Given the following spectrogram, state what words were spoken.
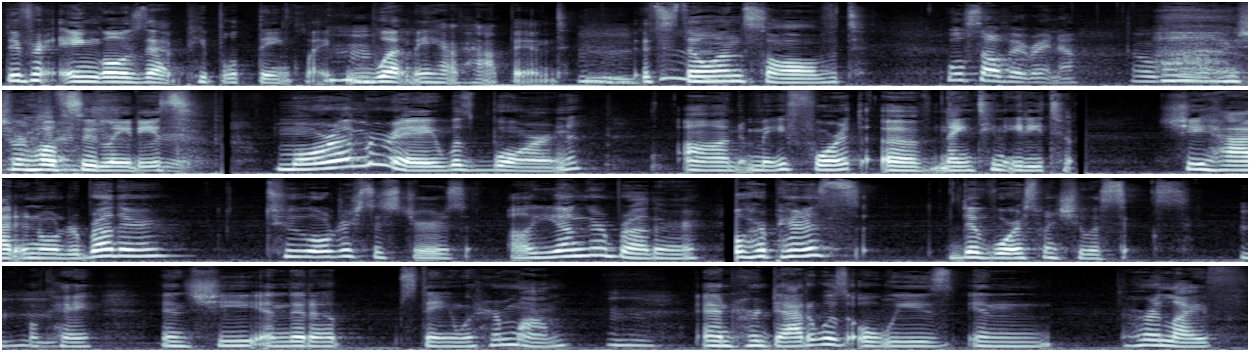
different angles that people think, like mm-hmm. what may have happened. Mm-hmm. It's still hmm. unsolved. We'll solve it right now. I sure hope so, ladies. Maura Murray was born on May 4th of 1982. She had an older brother, two older sisters, a younger brother. Well, her parents divorced when she was 6 Okay, and she ended up staying with her mom. Mm-hmm. And her dad was always in her life,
